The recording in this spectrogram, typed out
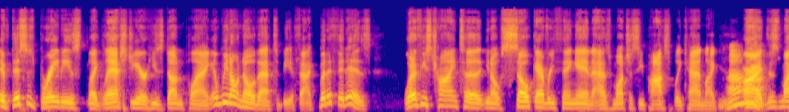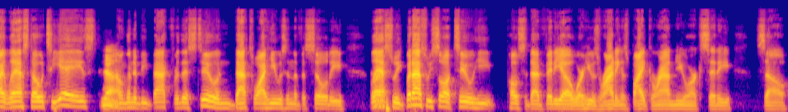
if this is Brady's like last year he's done playing, and we don't know that to be a fact, but if it is, what if he's trying to, you know, soak everything in as much as he possibly can? Like, ah. all right, this is my last OTAs. Yeah. I'm going to be back for this too. And that's why he was in the facility last right. week. But as we saw too, he posted that video where he was riding his bike around New York City. So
